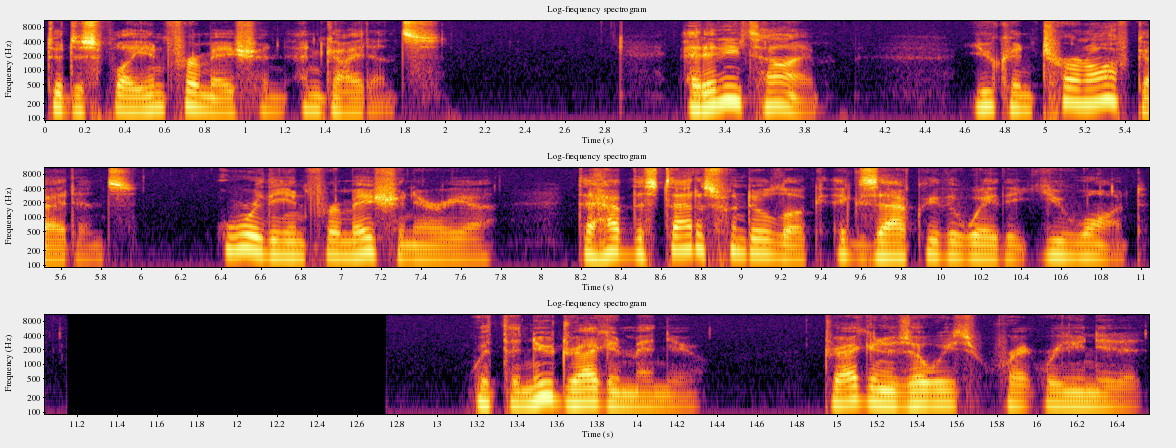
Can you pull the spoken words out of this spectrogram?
to display information and guidance. At any time, you can turn off guidance or the information area to have the status window look exactly the way that you want. With the new Dragon menu, Dragon is always right where you need it.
